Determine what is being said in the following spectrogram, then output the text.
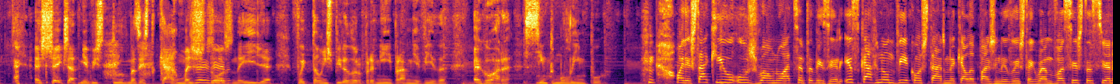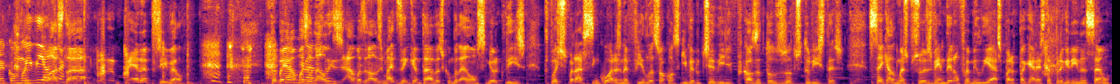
Achei que já tinha visto tudo, mas este carro majestoso na ilha foi tão inspirador para mim e para a minha vida. Agora sinto-me limpo. Olha, está aqui o, o João no WhatsApp a dizer: esse carro não devia constar naquela página do Instagram, você estaciona como um Lá idiota. está, era possível. Também há umas, análises, há umas análises mais desencantadas, como há um senhor que diz: depois de esperar 5 horas na fila, só consegui ver o tejadilho por causa de todos os outros turistas. Sei que algumas pessoas venderam familiares para pagar esta peregrinação,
